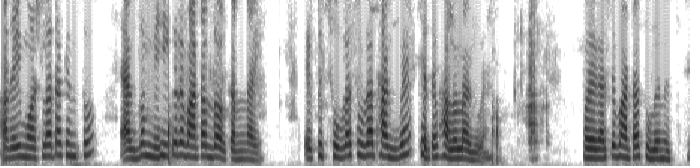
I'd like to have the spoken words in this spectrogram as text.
আর এই মশলাটা কিন্তু একদম মিহি করে বাটার দরকার নাই। একটু ছুবড়া ছুবড়া থাকবে, খেতে ভালো লাগবে। হয়ে গেছে বাটা, তুলে নিচ্ছি।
